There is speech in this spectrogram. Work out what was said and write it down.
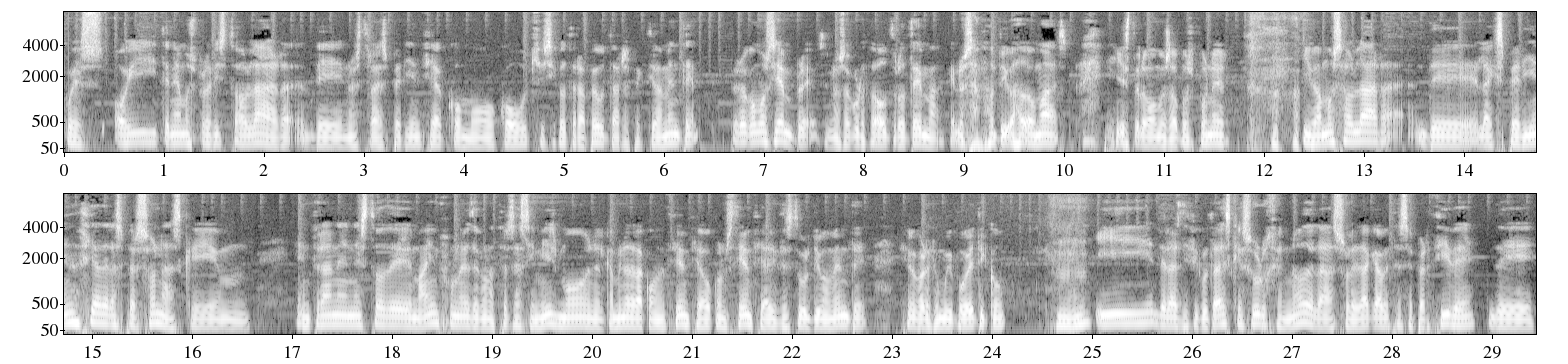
pues hoy teníamos previsto hablar de nuestra experiencia como coach y psicoterapeuta respectivamente, pero como siempre se nos ha cruzado otro tema que nos ha motivado más y este lo vamos a posponer y vamos a hablar de la experiencia de las personas que mm, entran en esto de mindfulness, de conocerse a sí mismo, en el camino de la conciencia o conciencia, dices tú últimamente, que me parece muy poético y de las dificultades que surgen, ¿no? De la soledad que a veces se percibe, de,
